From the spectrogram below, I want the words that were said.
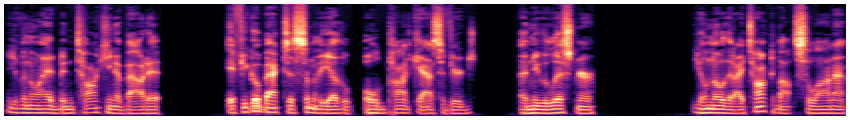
even though I had been talking about it. If you go back to some of the other old podcasts, if you're a new listener, you'll know that I talked about Solana.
